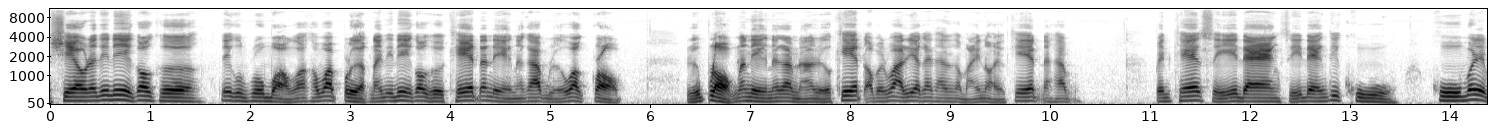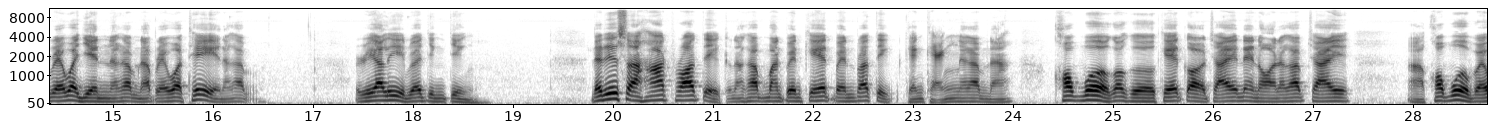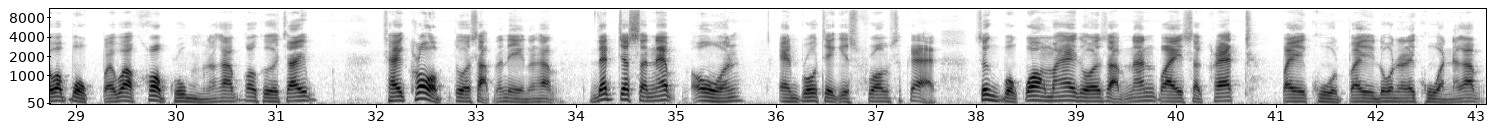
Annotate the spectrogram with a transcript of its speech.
เชลในที่นี่ก็คือที่คุณครูบอกว่าคำว่าเปลือกในที่นี่ก็คือเคสนั่นเองนะครับ หรือว่ากรอบหรือปลอกนั่นเองนะครับนะหรือเคสเอาเป็นว่าเรียกให้ทันสมัยหน่อยเคสนะครับ เป็นเคสสีแดง สีแดงที่คูล คูลไม่ได้แปลว่าเย็นนะครับนะแปลว่าเท่นะครับ really แปลว่าจริง ๆ That is a hard plastic นะครับ มันเป็นเคสเป็นพลาสติกแข็งๆนะครับนะ cover ก็คือเคสก็ใช้แน่นอนนะครับ ใช้ cover แปลว่าปก แปลว่าครอบคลุมนะครับ ก็คือใช้ใช้ครอบโทรศัพท์นั่นเองนะครับ That just snap on and protect it from scratch ซึ่งปกป้องไม่ให้โทรศัพท์นั้นไป scratch ไปขูดไปโดนอะไรข่วนนะครับ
